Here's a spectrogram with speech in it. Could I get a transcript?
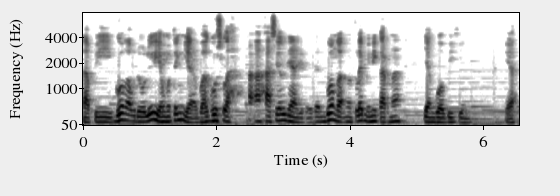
Tapi gua nggak peduli, yang penting ya bagus lah hasilnya gitu. Dan gua nggak ngeklaim ini karena yang gua bikin. Ya,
